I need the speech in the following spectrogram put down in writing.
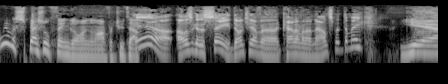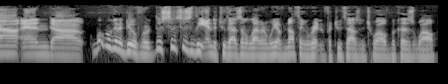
we have a special thing going on for 2000. Yeah, I was going to say, don't you have a kind of an announcement to make? Yeah, and uh, what we're going to do for this, since this is the end of 2011, we have nothing written for 2012 because, well,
